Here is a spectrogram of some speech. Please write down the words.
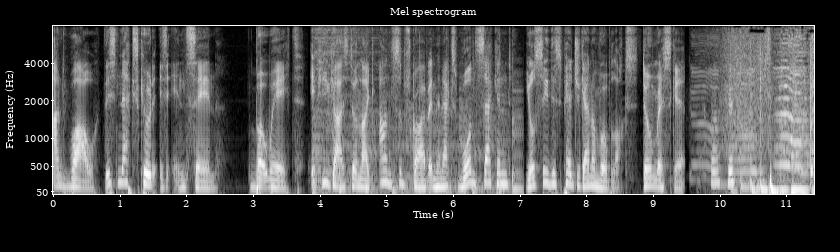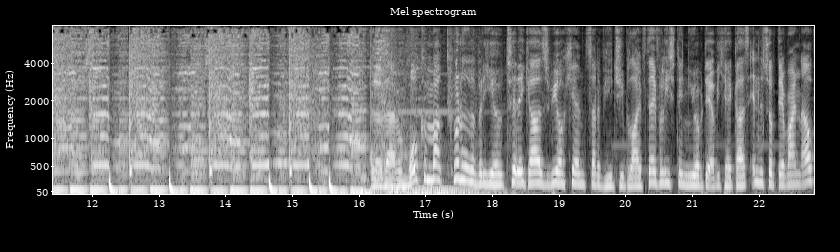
And wow, this next code is insane. But wait, if you guys don't like and subscribe in the next one second, you'll see this page again on Roblox. Don't risk it. Okay. Hello there and welcome back to another video. Today guys, we are here inside of YouTube Life. They've released a new update over here guys. In this update right now,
